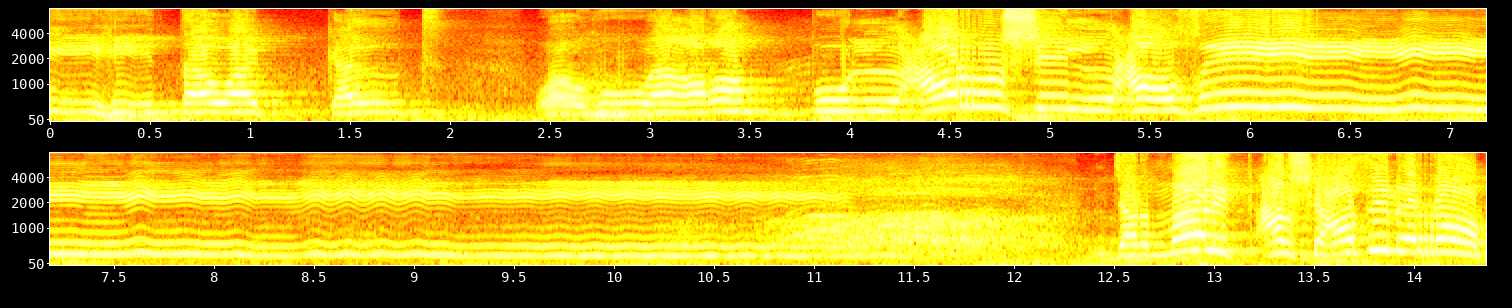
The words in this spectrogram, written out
عليه توكلت وهو رب العرش العظيم যার মালিক আরশে আজিমের রব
